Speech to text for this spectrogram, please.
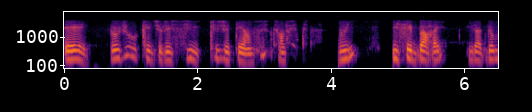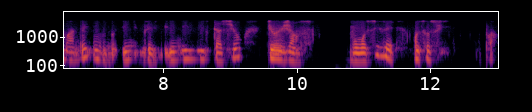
Et le jour que je le suis, que j'étais enceinte, en fait, lui, il s'est barré. Il a demandé une, une, d'urgence. Vous me suivez? On se suit ou pas?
